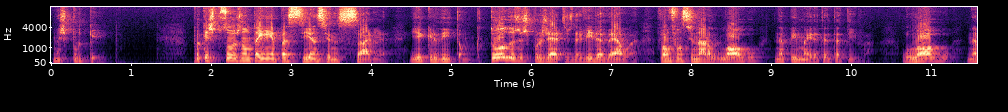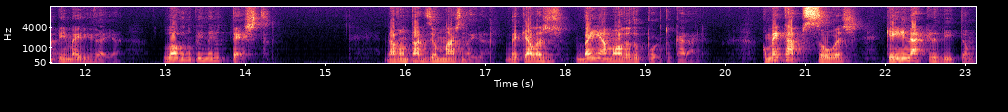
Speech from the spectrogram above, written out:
Mas porquê? Porque as pessoas não têm a paciência necessária e acreditam que todos os projetos da vida dela vão funcionar logo na primeira tentativa, logo na primeira ideia, logo no primeiro teste. Dá vontade de dizer uma asneira, daquelas bem à moda do Porto, caralho. Como é que há pessoas que ainda acreditam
